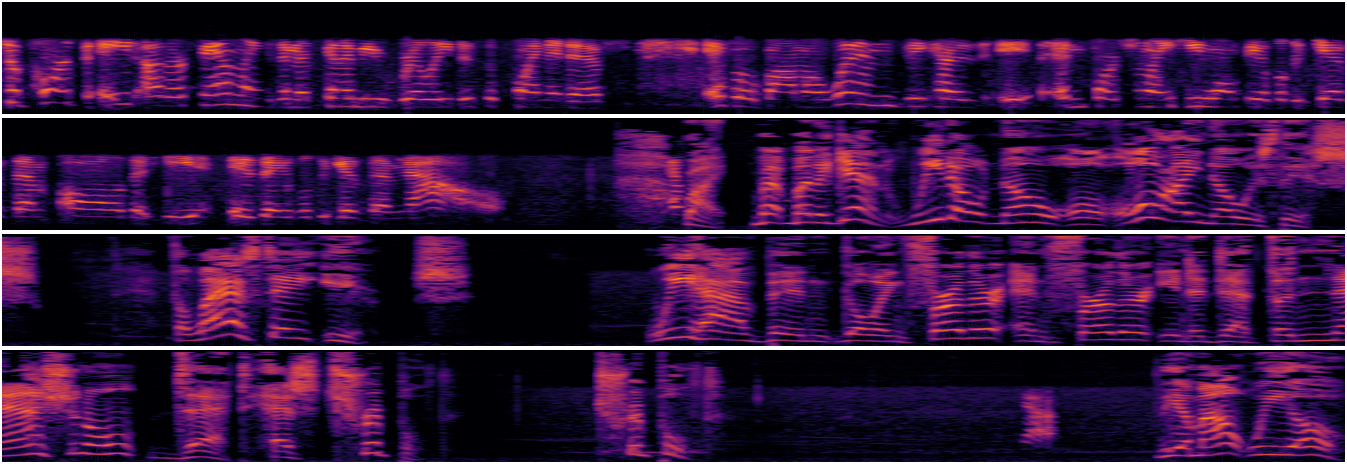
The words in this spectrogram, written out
supports eight other families, and it's going to be really disappointed if if Obama wins because it, unfortunately he won't be able to give them all that he is able to give them now. Right, but but again, we don't know. All, all I know is this: the last eight years, we have been going further and further into debt. The national debt has tripled, tripled. Yeah. The amount we owe,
